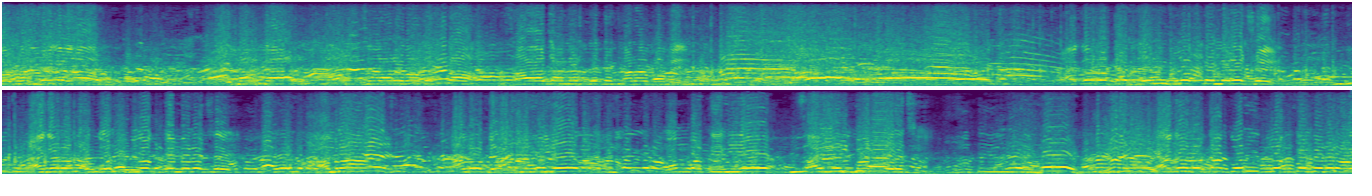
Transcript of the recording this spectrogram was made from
কথা দিয়ে গেলাম এখানকার কাউন্সিলরের অবস্থা শাহজাহানের থেকে খারাপ হবে এগারোটা গরিব লোককে মেরেছে এগারোটা গরিব লোককে মেরেছে। আমরা আলো ব্যাগ লাগিয়ে মোমবাতি নিয়ে সাইলেন্ট মার্চ করেছি। এগারোটা গরিব লোককে মেরেছে।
